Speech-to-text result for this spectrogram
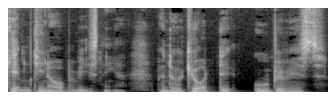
gennem dine overbevisninger, men du har gjort det ubevidst.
